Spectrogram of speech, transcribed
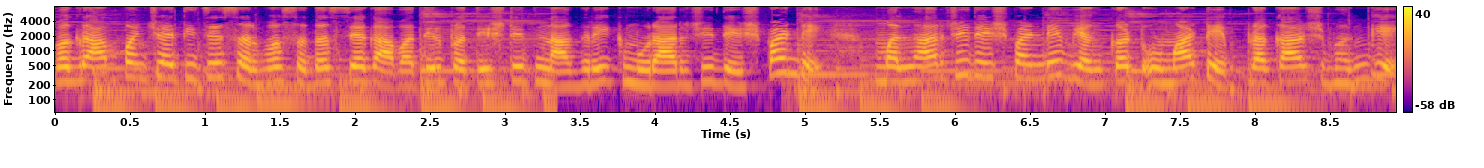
व ग्रामपंचायतीचे सर्व सदस्य गावातील प्रतिष्ठित नागरिक मुरारजी देशपांडे मल्हारजी देशपांडे व्यंकट उमाटे प्रकाश भंगे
